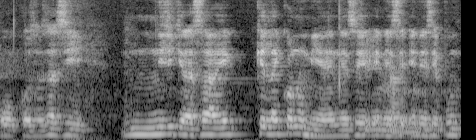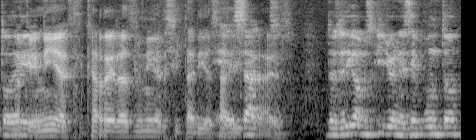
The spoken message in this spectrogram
o cosas así. Ni siquiera sabe qué es la economía en ese, Sí, en, no, ese, en ese punto No de... tiene ni idea qué carreras universitarias hay para Exacto. eso. Entonces digamos que yo en ese punto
